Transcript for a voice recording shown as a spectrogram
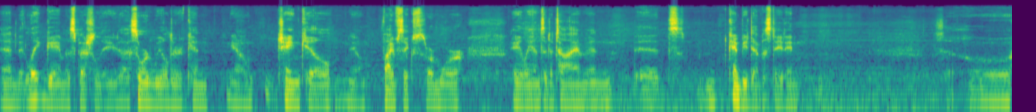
and late game especially, a sword wielder can you know chain kill you know five, six or more aliens at a time, and it can be devastating. So,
